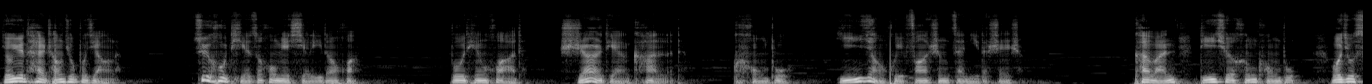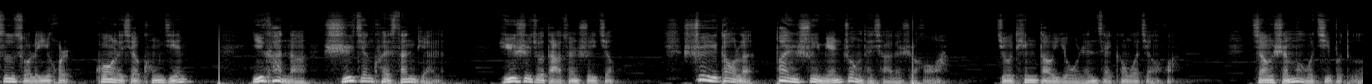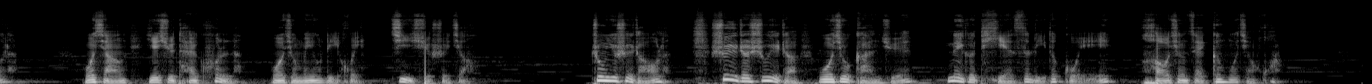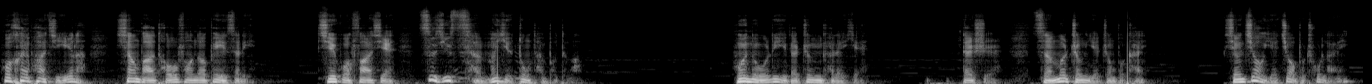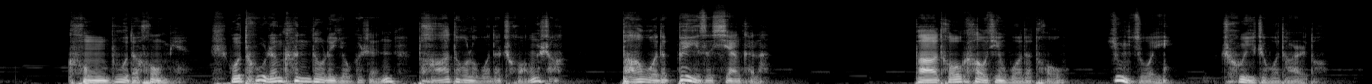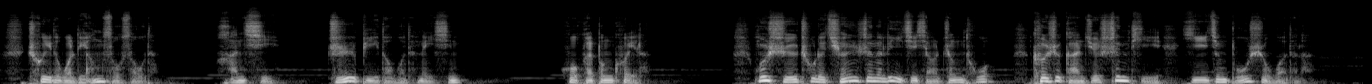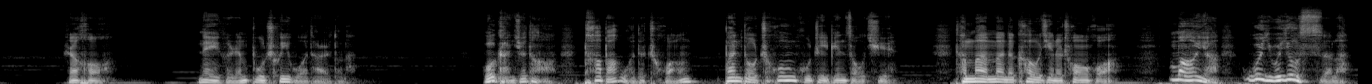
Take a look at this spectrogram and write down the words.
由于太长就不讲了。最后帖子后面写了一段话：不听话的，十二点看了的，恐怖一样会发生在你的身上。看完的确很恐怖，我就思索了一会儿，逛了下空间，一看呢，时间快三点了，于是就打算睡觉。睡到了半睡眠状态下的时候啊，就听到有人在跟我讲话，讲什么我记不得了。我想也许太困了，我就没有理会，继续睡觉。终于睡着了，睡着睡着，我就感觉那个帖子里的鬼好像在跟我讲话，我害怕极了，想把头放到被子里，结果发现自己怎么也动弹不得。我努力的睁开了眼。但是怎么睁也睁不开，想叫也叫不出来。恐怖的后面，我突然看到了有个人爬到了我的床上，把我的被子掀开了，把头靠近我的头，用嘴吹着我的耳朵，吹得我凉飕飕的，寒气直逼到我的内心，我快崩溃了。我使出了全身的力气想挣脱。可是感觉身体已经不是我的了。然后，那个人不吹我的耳朵了。我感觉到他把我的床搬到窗户这边走去，他慢慢的靠近了窗户。妈呀！我以为要死了。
